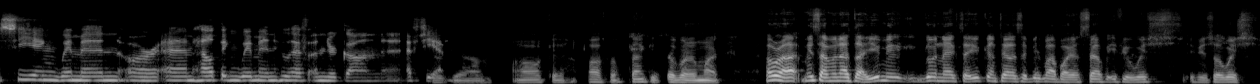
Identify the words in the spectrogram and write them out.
seeing women or um, helping women who have undergone uh, FGM. Yeah. Okay. Awesome. Thank you so very much. All right, Miss Aminata, you may go next. You can tell us a bit more about yourself if you wish, if you so wish.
